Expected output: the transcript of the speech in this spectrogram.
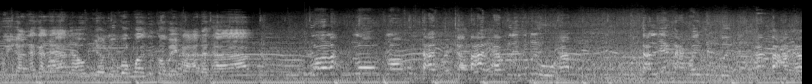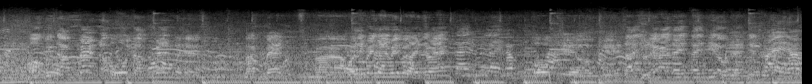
คุยกันแล้วกันนะเดี๋ยวเดี๋ยวเดี๋ยวว่างๆจะโทรไปหานะครับรอรอรอคุณตันกลับบ้านครับเลยไม่ได้ดูครับคุณตันเลี้ยงหนักไปหนึ่งหมื่นหนึ่งพันบาทครับอ๋อคือจำแม่นโอ้โหจำแม่นเลยจำแม่นอ่าวันนี้ไม่ได้ไม่เป็นไรใช่ไหมได้ไม่เป็นไรครับโอเคโอเคได้อยู่แล้วได้ได้เที่ยวได้เที่ยวใช่ครับ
